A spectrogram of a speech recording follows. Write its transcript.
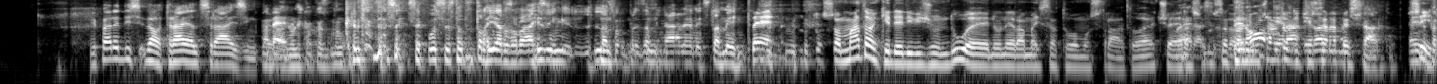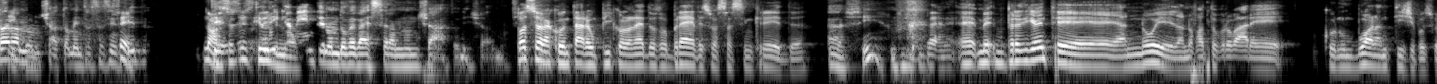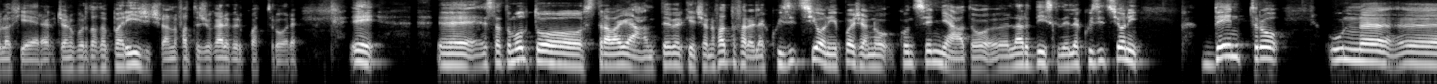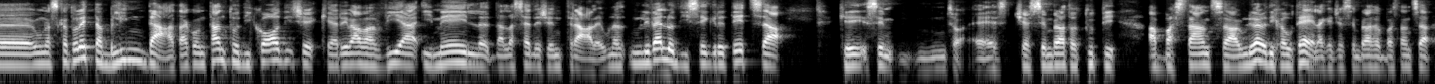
Mi pare di sì. No, Trials Rising. Vabbè, l'unica cosa, non credo se, se, fosse stato Trials Rising la sorpresa finale, onestamente. Beh, tutto sommato anche The Division 2 non era mai stato mostrato, eh? cioè Beh, era solo stato annunciato era, che ci sarebbe annunciato. stato. Eh, sì, però sì, era annunciato, mentre Assassin's sì. Creed No, Assassin's Creed no. non doveva essere annunciato, diciamo. Posso raccontare un piccolo aneddoto breve su Assassin's Creed? Eh, sì. Bene, eh, praticamente a noi l'hanno fatto provare con un buon anticipo sulla fiera, ci hanno portato a Parigi, ce l'hanno fatto giocare per quattro ore e eh, è stato molto stravagante perché ci hanno fatto fare le acquisizioni e poi ci hanno consegnato eh, l'hard disk delle acquisizioni dentro un, eh, una scatoletta blindata con tanto di codice che arrivava via email dalla sede centrale, una, un livello di segretezza che se, insomma, è, ci è sembrato a tutti abbastanza, un livello di cautela che ci è sembrato abbastanza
